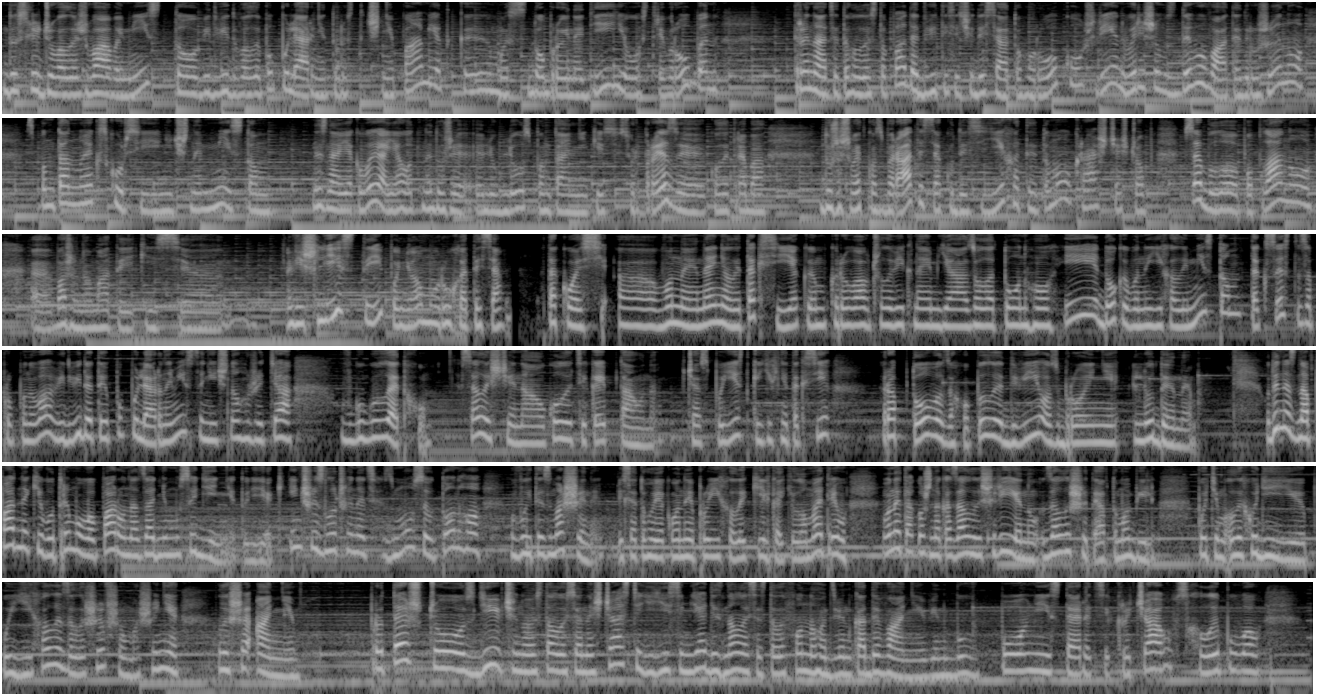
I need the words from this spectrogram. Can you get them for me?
досліджували жваве місто, відвідували популярні туристичні пам'ятки, мис Доброї Надії, острів Робен. 13 листопада 2010 року Шрієн вирішив здивувати дружину спонтанною екскурсією нічним містом. Не знаю, як ви, а я от не дуже люблю спонтанні якісь сюрпризи, коли треба дуже швидко збиратися, кудись їхати. Тому краще, щоб все було по плану, е, бажано мати якийсь е, вішліст і по ньому рухатися. Так ось е, вони найняли таксі, яким керував чоловік на ім'я Золатонго. І доки вони їхали містом, таксист запропонував відвідати популярне місце нічного життя в Гугулетху, селищі на околиці Кейптауна. Під час поїздки їхнє таксі раптово захопили дві озброєні людини. Один із нападників утримував пару на задньому сидінні, тоді як інший злочинець змусив Тонго вийти з машини. Після того, як вони проїхали кілька кілометрів, вони також наказали Шрієну залишити автомобіль. Потім лиходії поїхали, залишивши в машині лише Анні. Про те, що з дівчиною сталося нещастя, її сім'я дізналася з телефонного дзвінка Дивані. Він був в повній істериці, кричав, схлипував.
